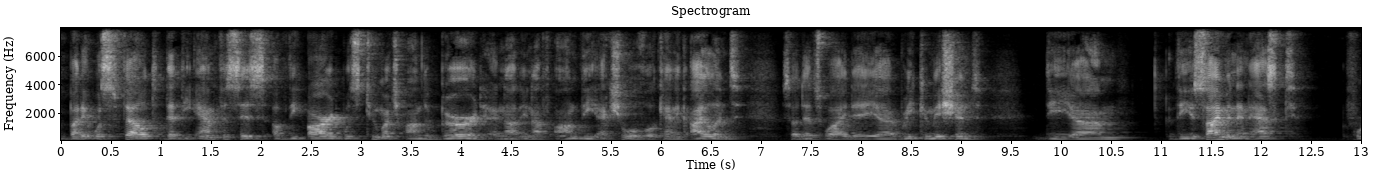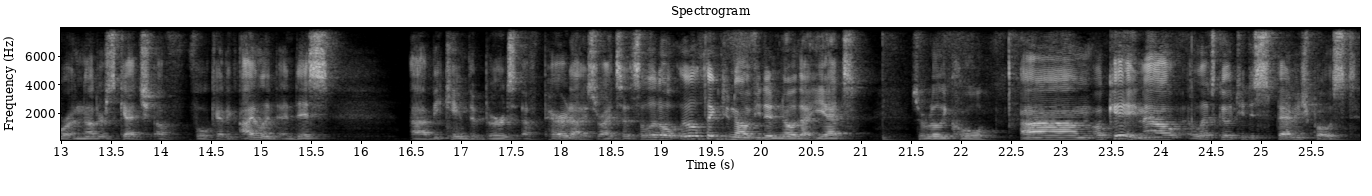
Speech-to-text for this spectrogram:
but it was felt that the emphasis of the art was too much on the bird and not enough on the actual volcanic island. So that's why they uh, recommissioned the um, the assignment and asked for another sketch of volcanic island, and this uh, became the birds of paradise. Right. So it's a little little thing to know if you didn't know that yet. So really cool. Um, okay, now let's go to the Spanish post.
